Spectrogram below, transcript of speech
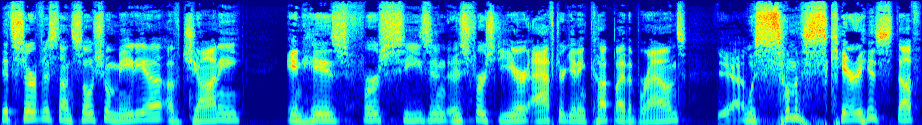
that surfaced on social media of Johnny in his first season, his first year after getting cut by the Browns, yeah, was some of the scariest stuff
